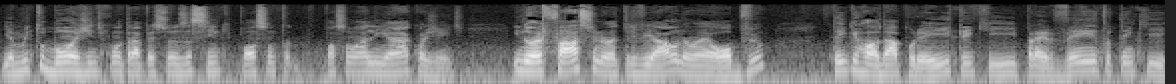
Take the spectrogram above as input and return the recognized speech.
E é muito bom a gente encontrar pessoas assim que possam, possam alinhar com a gente. E não é fácil, não é trivial, não é óbvio. Tem que rodar por aí, tem que ir para evento, tem que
